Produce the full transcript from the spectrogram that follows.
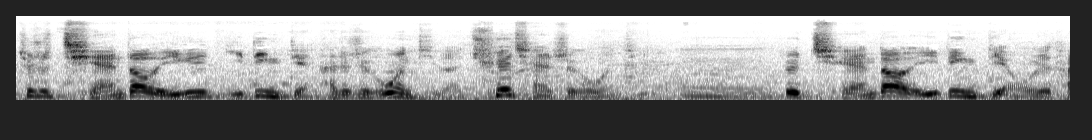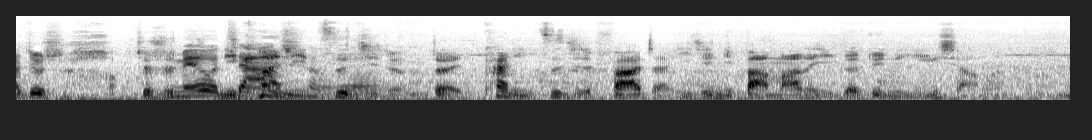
就是钱到了一个一定点，它就是个问题了，缺钱是个问题。嗯，就钱到了一定点，我觉得它就是好，就是没有你看你自己的，对，看你自己的发展以及你爸妈的一个对你的影响了。嗯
